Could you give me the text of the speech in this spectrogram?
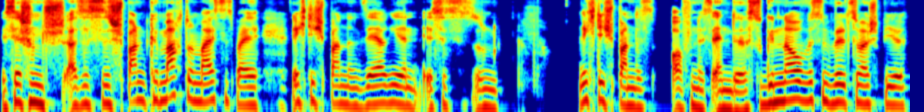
ist ja schon, sch- also es ist spannend gemacht und meistens bei richtig spannenden Serien ist es so ein richtig spannendes offenes Ende, dass du genau wissen willst, zum Beispiel,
